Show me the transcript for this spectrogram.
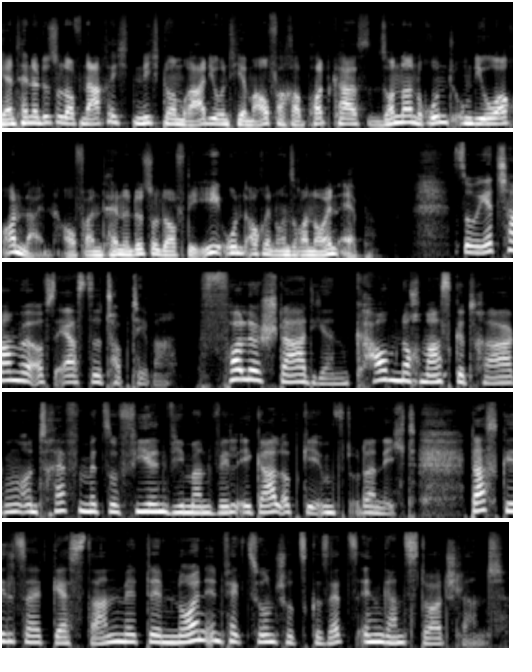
Die Antenne Düsseldorf Nachrichten nicht nur im Radio und hier im Aufwacher Podcast, sondern rund um die Uhr auch online auf antennedüsseldorf.de und auch in unserer neuen App. So, jetzt schauen wir aufs erste Top-Thema. Volle Stadien, kaum noch Maske tragen und treffen mit so vielen wie man will, egal ob geimpft oder nicht. Das gilt seit gestern mit dem neuen Infektionsschutzgesetz in ganz Deutschland.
